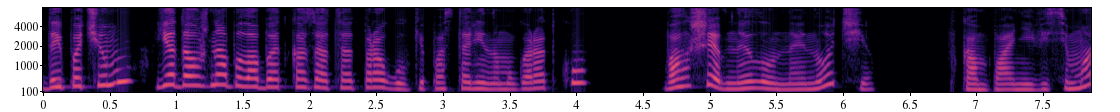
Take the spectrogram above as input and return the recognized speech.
Да и почему я должна была бы отказаться от прогулки по старинному городку волшебной лунной ночью в компании весьма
